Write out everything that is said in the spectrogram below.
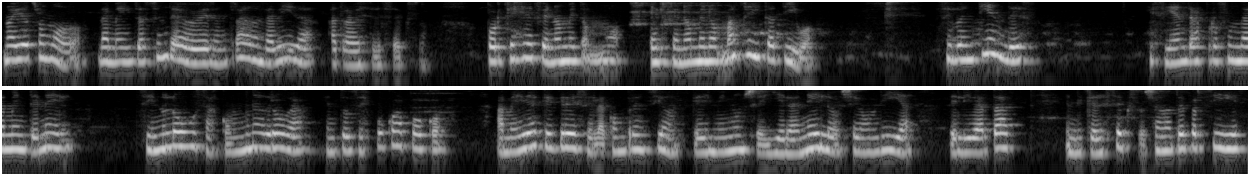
No hay otro modo. La meditación debe haber entrado en la vida a través del sexo porque es el fenómeno, el fenómeno más meditativo. Si lo entiendes y si entras profundamente en él, si no lo usas como una droga, entonces poco a poco, a medida que crece la comprensión, que disminuye y el anhelo llega un día de libertad en el que el sexo ya no te persigue,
